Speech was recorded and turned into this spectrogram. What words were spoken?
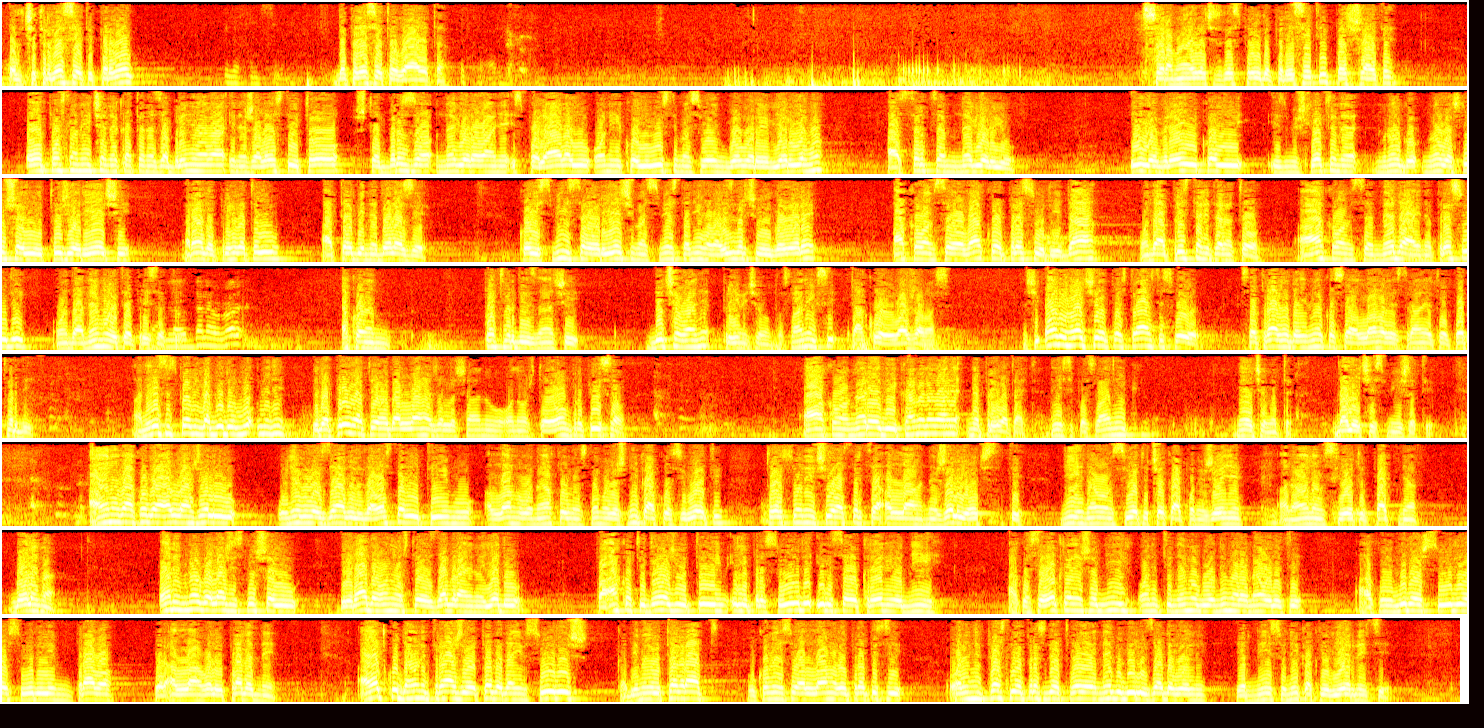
od 41. do 50. ajeta Sura Maida 41. do 50. Poslušajte. O poslaniće, neka te ne zabrinjava i ne žalosti to što brzo nevjerovanje ispoljavaju oni koji u ustima svojim govore vjerujemo, a srcem ne vjeruju. I jevreji koji iz mišljotine mnogo, mnogo slušaju i tuđe riječi rado prihvataju, a tebi ne dolaze. Koji smisao riječima smjesta njihova izvrću i govore, ako vam se ovako presudi da, onda pristanite na to. A ako vam se ne da i ne presudi onda nemojte pristati. Ako nam potvrdi znači bićevanje primit ćemo poslanik si tako je uvažava se. Znači oni hoće po strasti svoje. Sad traže da im neko sa Allahove strane to potvrdi. A nisu spremni da budu mu'mini i da prihvate od Allaha Želešanu ono što je on propisao. A ako vam naredi kamenovanje ne prihvatajte. Nisi poslanik nećemo te dalje će smišati a onoga koga Allah želi u njegovoj zabili da ostavi ti mu Allahovu naklonost ne možeš nikako osigurati. To su oni čija srca Allah ne želi očistiti. Njih na ovom svijetu čeka poniženje a na onom svijetu patnja golema. Oni mnogo laži slušaju i rado ono što je zabranjeno jedu pa ako ti dođu ti im ili presudi ili se okreni od njih ako se okreneš od njih oni ti ne mogu nimalo navoditi. A ako im budeš sudio sudi im pravo jer Allah voli pravedni. a otkud da oni traže od tebe da im sudiš kad imaju te vrat u kome su Allahovi propisi oni ni poslije presude tvoje ne bi bili zadovoljni jer nisu nikakvi vjernici.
